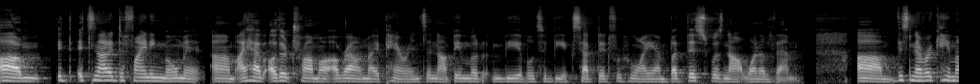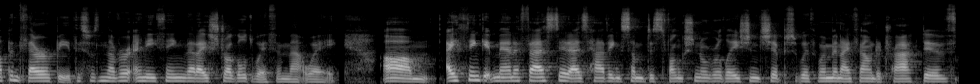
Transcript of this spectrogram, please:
um, it, it's not a defining moment. Um, I have other trauma around my parents and not being able to be able to be accepted for who I am, but this was not one of them. Um, this never came up in therapy. This was never anything that I struggled with in that way. Um, I think it manifested as having some dysfunctional relationships with women I found attractive,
